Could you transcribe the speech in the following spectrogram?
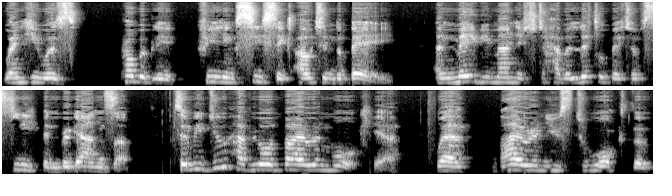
when he was probably feeling seasick out in the bay and maybe managed to have a little bit of sleep in Braganza. So we do have Lord Byron Walk here, where Byron used to walk the,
